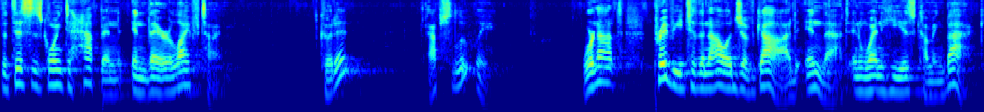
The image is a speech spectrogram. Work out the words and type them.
that this is going to happen in their lifetime. Could it? Absolutely. We're not privy to the knowledge of God in that and when He is coming back.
